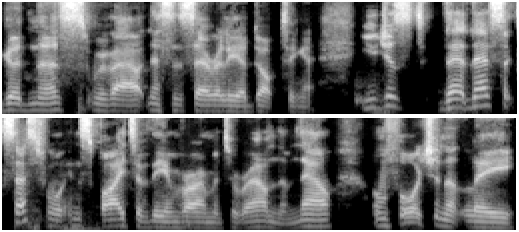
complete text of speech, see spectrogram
goodness without necessarily adopting it. You just they're they're successful in spite of the environment around them. Now, unfortunately,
